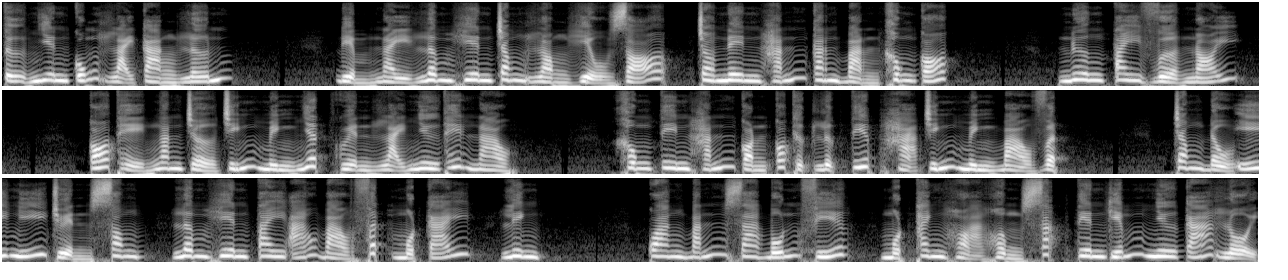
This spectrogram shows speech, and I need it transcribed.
Tự nhiên cũng lại càng lớn. Điểm này Lâm Hiên trong lòng hiểu rõ, cho nên hắn căn bản không có. Nương tay vừa nói. Có thể ngăn trở chính mình nhất quyền lại như thế nào? Không tin hắn còn có thực lực tiếp hạ chính mình bảo vật. Trong đầu ý nghĩ chuyển xong, Lâm Hiên tay áo bào phất một cái, linh. Quang bắn ra bốn phía, một thanh hỏa hồng sắc tiên kiếm như cá lội.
